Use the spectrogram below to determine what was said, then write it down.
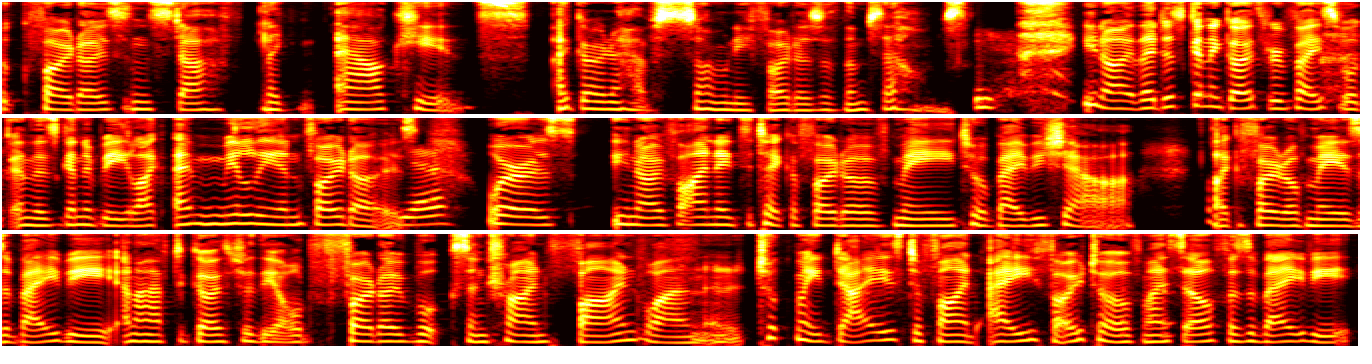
took photos and stuff. Like our kids are going to have so many photos of themselves. Yeah. You know, they're just going to go through Facebook and there's going to be like a million photos. Yeah. Whereas, you know, if I need to take a photo of me to a baby shower, like a photo of me as a baby, and I have to go through the old photo books and try and find one. And it took me days to find a photo of myself as a baby.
